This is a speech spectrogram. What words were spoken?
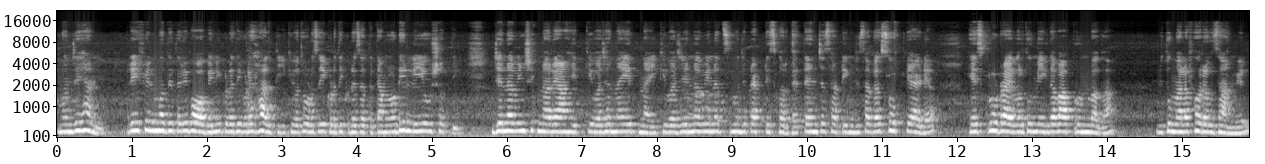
म्हणजे ह्याने रिफिलमध्ये तरी बॉबिन इकडे तिकडे हालती किंवा थोडंसं इकडे तिकडे जातं त्यामुळे ढिल्ली येऊ शकते. जे नवीन शिकणारे आहेत किंवा ज्यांना येत नाही किंवा जे नवीनच म्हणजे प्रॅक्टिस करतात त्यांच्यासाठी म्हणजे सगळ्यात सोपी आयडिया हे स्क्रूड्रायव्हर तुम्ही एकदा वापरून बघा. म्हणजे तुम्हाला फरक जाणवेल.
